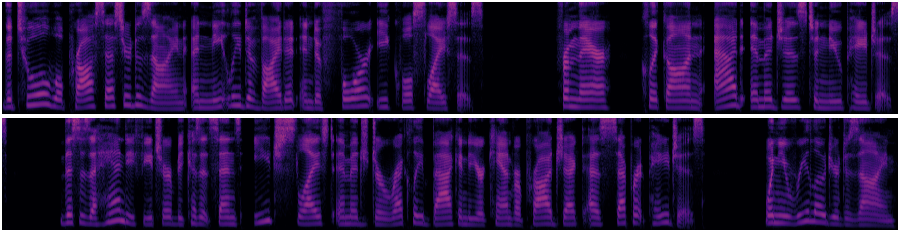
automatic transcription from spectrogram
The tool will process your design and neatly divide it into four equal slices. From there, click on Add Images to New Pages. This is a handy feature because it sends each sliced image directly back into your Canva project as separate pages. When you reload your design,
